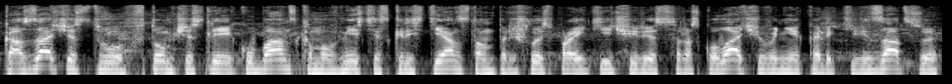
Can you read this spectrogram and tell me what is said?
Казачеству, в том числе и кубанскому, вместе с крестьянством пришлось пройти через раскулачивание, коллективизацию.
